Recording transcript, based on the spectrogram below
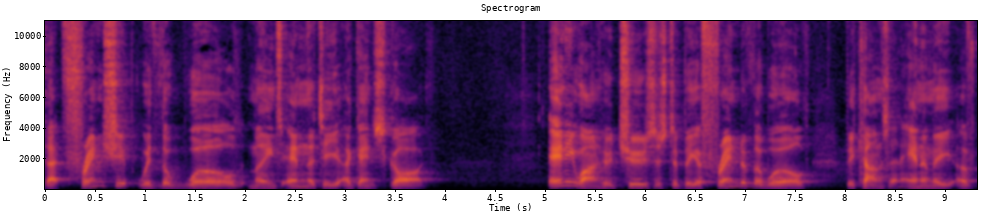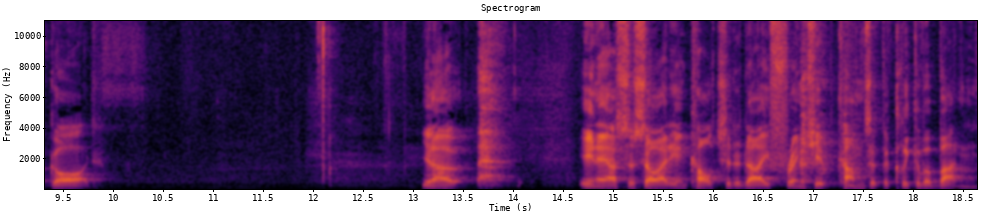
that friendship with the world means enmity against God? Anyone who chooses to be a friend of the world becomes an enemy of God. You know, in our society and culture today, friendship comes at the click of a button.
